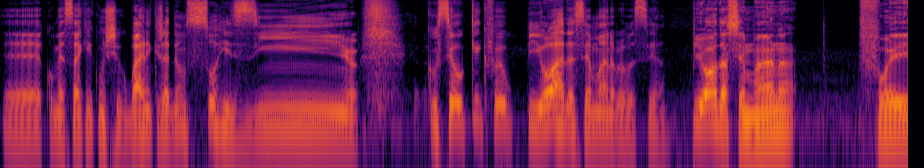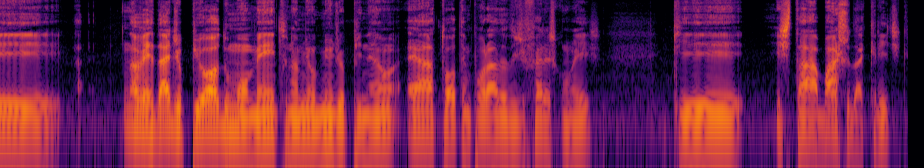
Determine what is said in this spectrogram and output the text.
É, começar aqui com o Chico Barney, que já deu um sorrisinho. O, seu, o que que foi o pior da semana para você? pior da semana foi. Na verdade, o pior do momento, na minha humilde opinião, é a atual temporada do De Férias com Ex, que está abaixo da crítica.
